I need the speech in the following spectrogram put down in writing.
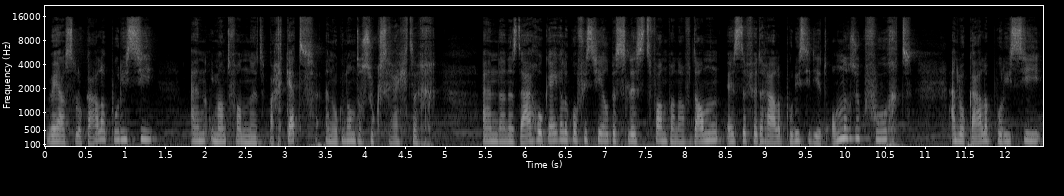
wij als lokale politie en iemand van het parket en ook een onderzoeksrechter. En dan is daar ook eigenlijk officieel beslist van vanaf dan is de federale politie die het onderzoek voert en lokale politie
